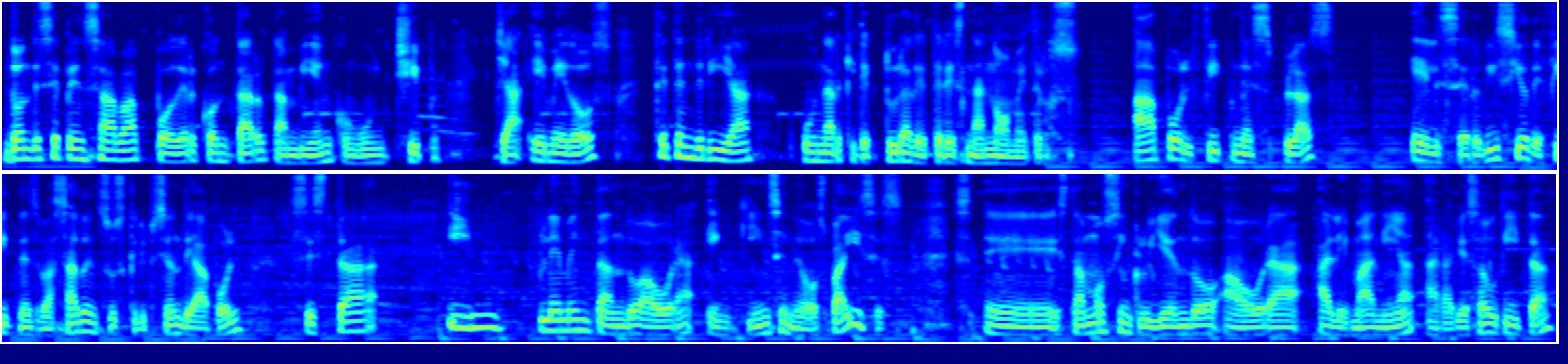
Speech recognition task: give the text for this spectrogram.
donde se pensaba poder contar también con un chip ya M2 que tendría una arquitectura de 3 nanómetros. Apple Fitness Plus, el servicio de fitness basado en suscripción de Apple, se está implementando ahora en 15 nuevos países. Eh, estamos incluyendo ahora Alemania, Arabia Saudita,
